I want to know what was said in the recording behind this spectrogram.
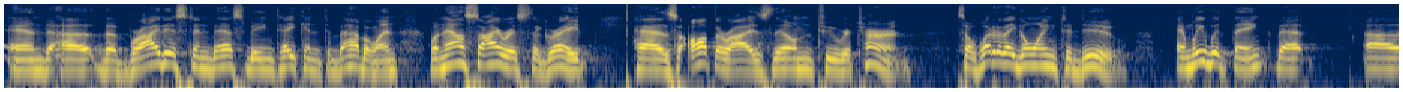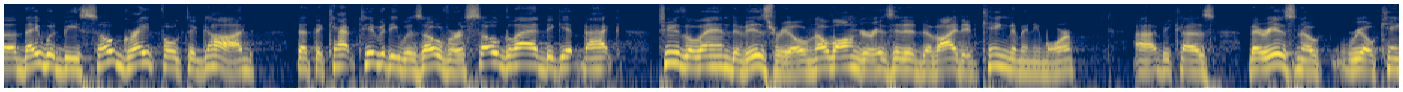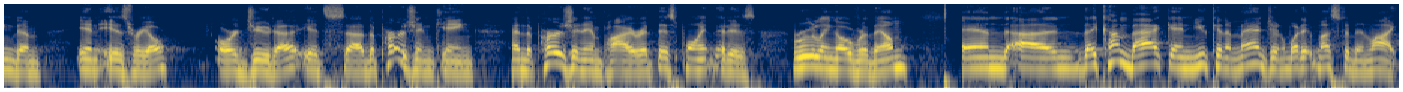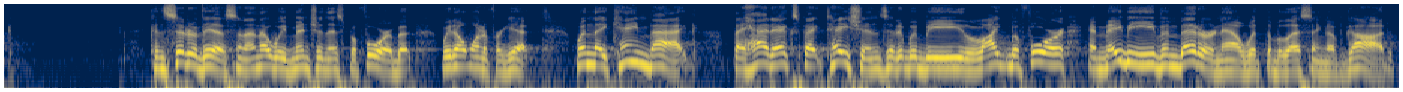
and uh, the brightest and best being taken to Babylon. Well, now Cyrus the Great has authorized them to return. So, what are they going to do? And we would think that uh, they would be so grateful to God that the captivity was over, so glad to get back to the land of Israel. No longer is it a divided kingdom anymore uh, because there is no real kingdom in Israel or Judah. It's uh, the Persian king and the Persian empire at this point that is ruling over them. And uh, they come back, and you can imagine what it must have been like Consider this, and I know we've mentioned this before, but we don't want to forget. When they came back, they had expectations that it would be like before and maybe even better now with the blessing of God.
